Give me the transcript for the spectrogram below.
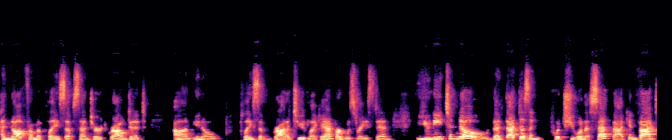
and not from a place of centered, grounded, um, you know, place of gratitude like Amber was raised in, you need to know that that doesn't put you on a setback. In fact,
